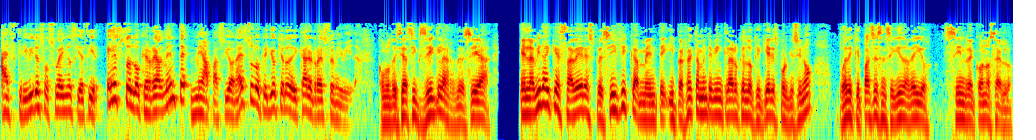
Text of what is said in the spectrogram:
a escribir esos sueños y decir, esto es lo que realmente me apasiona, esto es lo que yo quiero dedicar el resto de mi vida. Como decía Zig Ziglar, decía, en la vida hay que saber específicamente y perfectamente bien claro qué es lo que quieres, porque si no, puede que pases enseguida de ello sin reconocerlo.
